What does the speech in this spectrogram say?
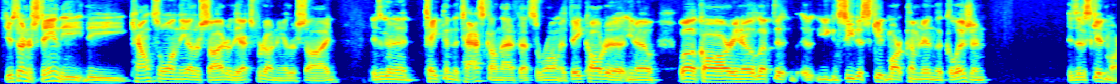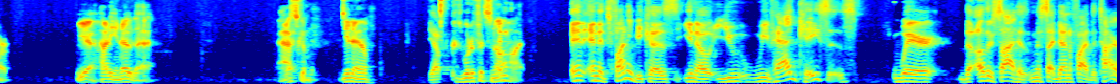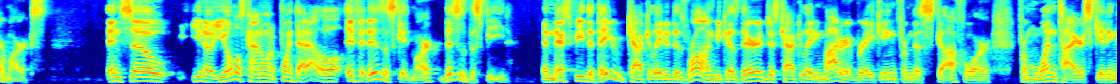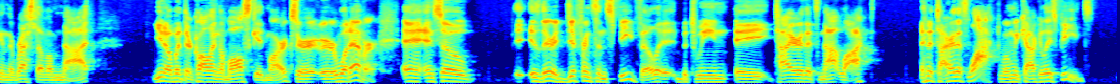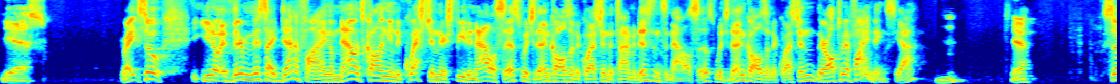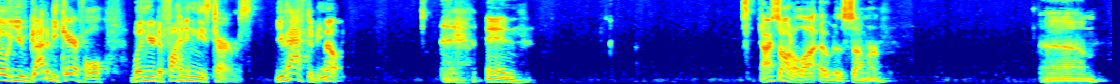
just understand the the counsel on the other side or the expert on the other side is going to take them to task on that if that's the wrong. If they called it, a, you know, well, a car, you know, left it, uh, you can see the skid mark coming in the collision is it a skid mark? Yeah. How do you know that? Ask them. You know. Yep. Because what if it's not? And, and and it's funny because you know you we've had cases where the other side has misidentified the tire marks. And so, you know, you almost kind of want to point that out. Well, if it is a skid mark, this is the speed. And their speed that they calculated is wrong because they're just calculating moderate braking from the scuff or from one tire skidding and the rest of them not you know, but they're calling them all skid marks or, or whatever. And, and so, is there a difference in speed, Phil, between a tire that's not locked and a tire that's locked when we calculate speeds? Yes. Right. So, you know, if they're misidentifying them, now it's calling into question their speed analysis, which then calls into question the time and distance analysis, which then calls into question their ultimate findings. Yeah. Mm-hmm. Yeah. So you've got to be careful when you're defining these terms. You have to be. No. And I saw it a lot over the summer. Um,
